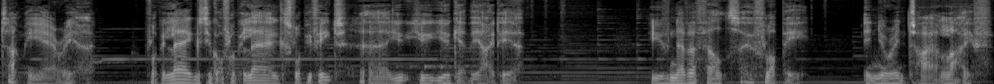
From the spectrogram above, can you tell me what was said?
tummy area. Floppy legs, you've got floppy legs, floppy feet. Uh, you, you, you get the idea. You've never felt so floppy in your entire life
